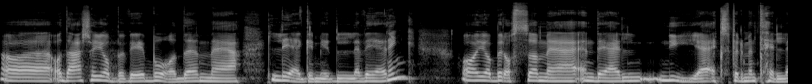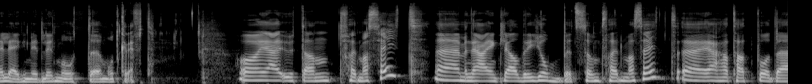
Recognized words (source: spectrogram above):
Og, der så jobber vi både med legemiddellevering og jobber også med en del nye eksperimentelle legemidler mot, eh, mot kreft. Og jeg er utdannet farmasøyt, eh, men jeg har egentlig aldri jobbet som farmasøyt. Eh, jeg har tatt både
